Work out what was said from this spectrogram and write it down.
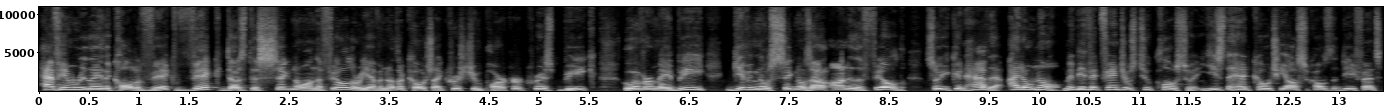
have him relay the call to Vic? Vic does the signal on the field, or you have another coach like Christian Parker, Chris Beake, whoever it may be, giving those signals out onto the field so you can have that. I don't know. Maybe Vic Fangio's too close to it. He's the head coach. He also calls the defense.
